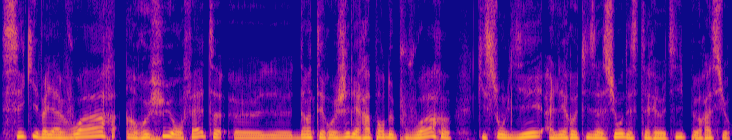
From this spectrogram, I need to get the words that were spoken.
C'est qu'il va y avoir un refus, en fait, d'interroger les rapports de pouvoir qui sont liés à l'érotisation des stéréotypes raciaux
